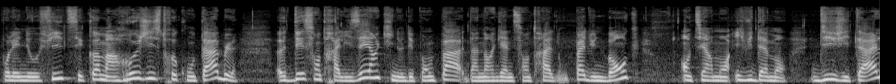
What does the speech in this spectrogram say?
pour les néophytes, c'est comme un registre comptable euh, décentralisé hein, qui ne dépend pas d'un organe central, donc pas d'une banque entièrement évidemment digital,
